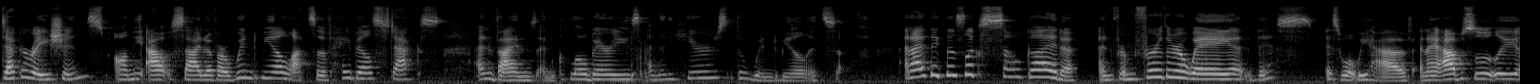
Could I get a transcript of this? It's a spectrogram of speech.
decorations on the outside of our windmill, lots of hay bale stacks and vines and glowberries, and then here's the windmill itself. And I think this looks so good. And from further away, this is what we have. And I absolutely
